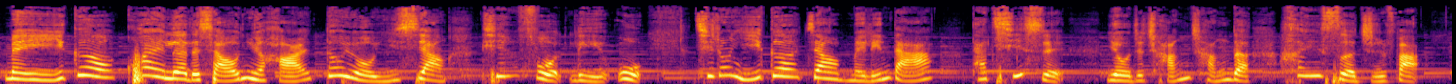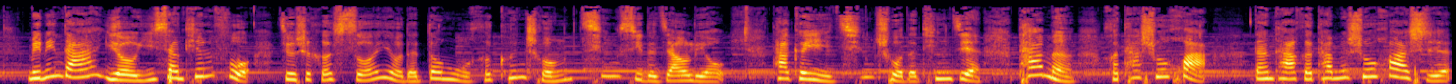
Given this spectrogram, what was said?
每一个快乐的小女孩都有一项天赋礼物，其中一个叫美琳达，她七岁，有着长长的黑色直发。美琳达有一项天赋，就是和所有的动物和昆虫清晰的交流，她可以清楚地听见它们和她说话。当她和它们说话时，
